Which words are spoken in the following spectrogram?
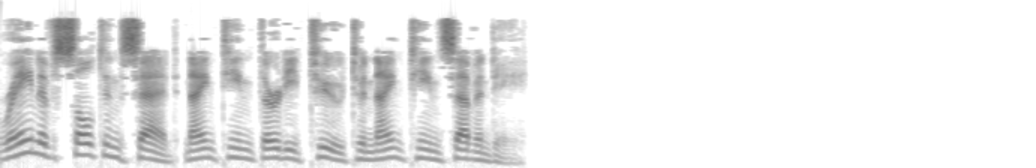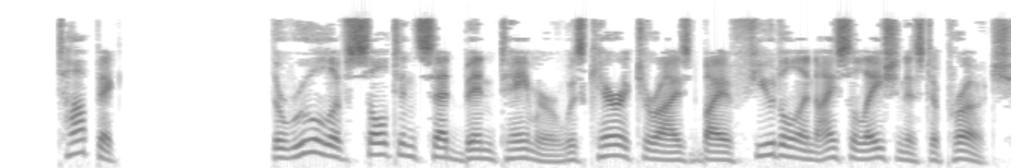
Reign of Sultan Said 1932 1970. The rule of Sultan Said bin Taimur was characterized by a feudal and isolationist approach.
